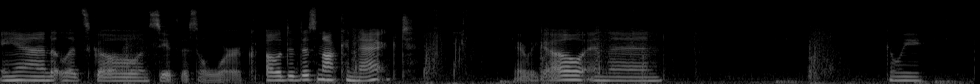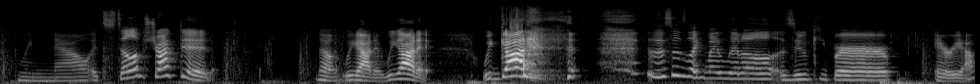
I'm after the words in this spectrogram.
And let's go and see if this will work. Oh, did this not connect? There we go. And then can we, can we now? It's still obstructed. No, we got it. We got it. We got it. so this is like my little zookeeper area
